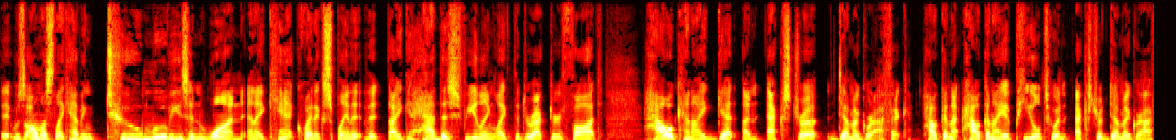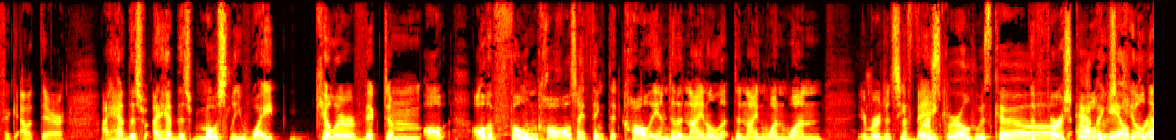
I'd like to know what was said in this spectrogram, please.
it was almost like having two movies in one, and I can't quite explain it. That I had this feeling like the director thought, how can I get an extra demographic? How can I how can I appeal to an extra demographic out there? I had this I had this mostly white killer victim. All all the phone calls I think that call into the nine the nine one one emergency the bank. first girl who was killed. The first girl Abigail who's killed is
